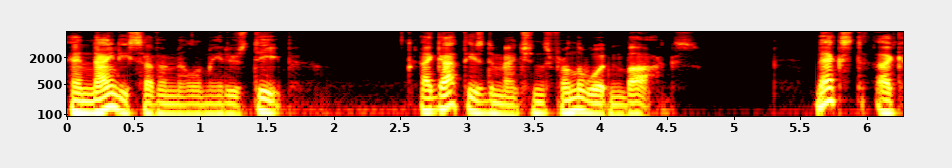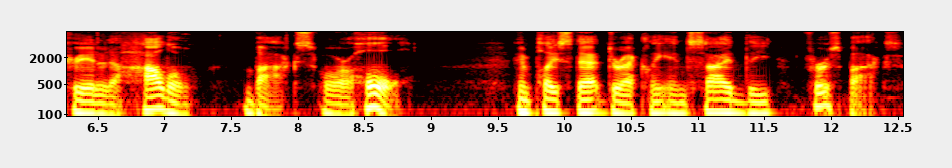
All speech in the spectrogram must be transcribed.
and 97 millimeters deep. I got these dimensions from the wooden box. Next, I created a hollow box, or a hole, and placed that directly inside the first box.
